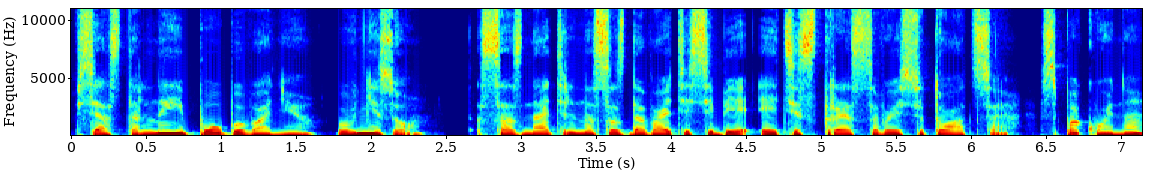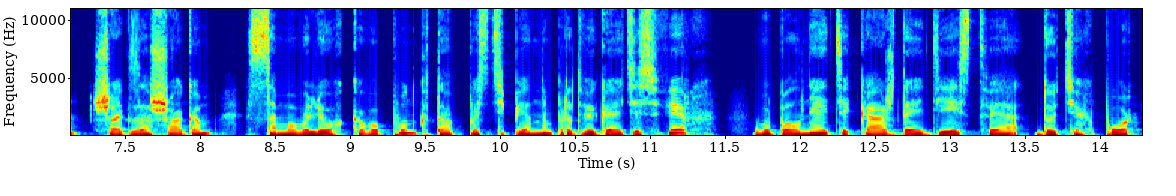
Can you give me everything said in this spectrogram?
все остальные по убыванию внизу. Сознательно создавайте себе эти стрессовые ситуации. Спокойно, шаг за шагом, с самого легкого пункта постепенно продвигайтесь вверх. Выполняйте каждое действие до тех пор,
